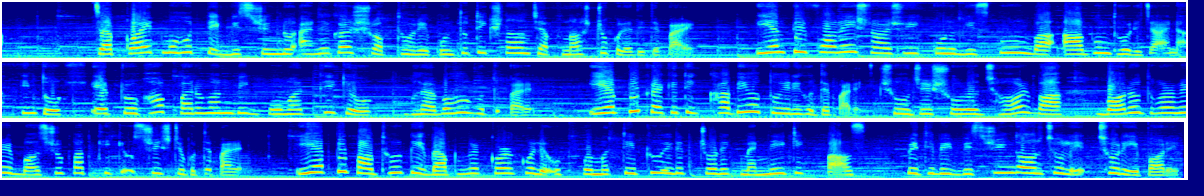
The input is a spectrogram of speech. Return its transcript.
যা কয়েক মুহূর্তে বিচ্ছিন্ন এলাকার সব ধরনের বৈদ্যুতিক সরঞ্জাম নষ্ট করে দিতে পারে। ইএমপির ফলে সরাসরি কোনো বিস্ফোরণ বা আগুন ধরে যায় না। কিন্তু এর প্রভাব পারমাণবিক বোমার থেকেও ভয়াবহ হতে পারে। ইএমপি প্রাকৃতিক ভাবেও তৈরি হতে পারে। সূর্যের সৌরঝড় বা বড় ধরনের বজ্রপাত থেকেও সৃষ্টি হতে পারে। ইএফপি পদ্ধতি ব্যবহার করা করলে উৎপন্ন তীব্র ইলেকট্রনিক ম্যাগনেটিক পালস পৃথিবীর বিশৃঙ্গ অঞ্চলে ছড়িয়ে পড়ে।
